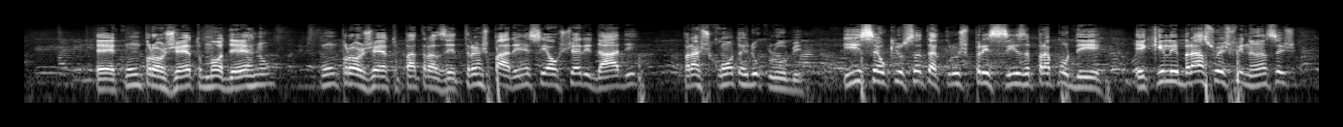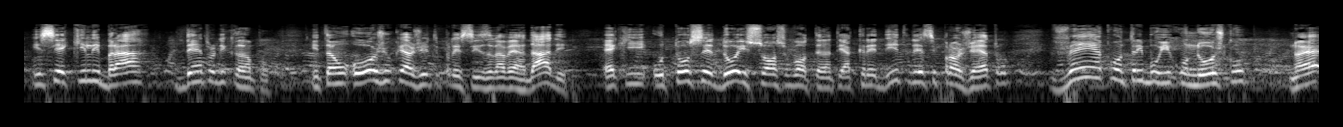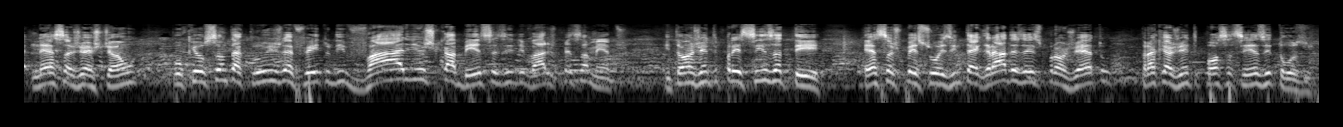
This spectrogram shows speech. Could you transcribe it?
é, com um projeto moderno, com um projeto para trazer transparência e austeridade para as contas do clube. Isso é o que o Santa Cruz precisa para poder equilibrar suas finanças e se equilibrar dentro de campo. Então, hoje o que a gente precisa, na verdade, é que o torcedor e sócio votante acredite nesse projeto, venha contribuir conosco né, nessa gestão porque o Santa Cruz é feito de várias cabeças e de vários pensamentos. Então a gente precisa ter essas pessoas integradas a esse projeto para que a gente possa ser exitoso.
